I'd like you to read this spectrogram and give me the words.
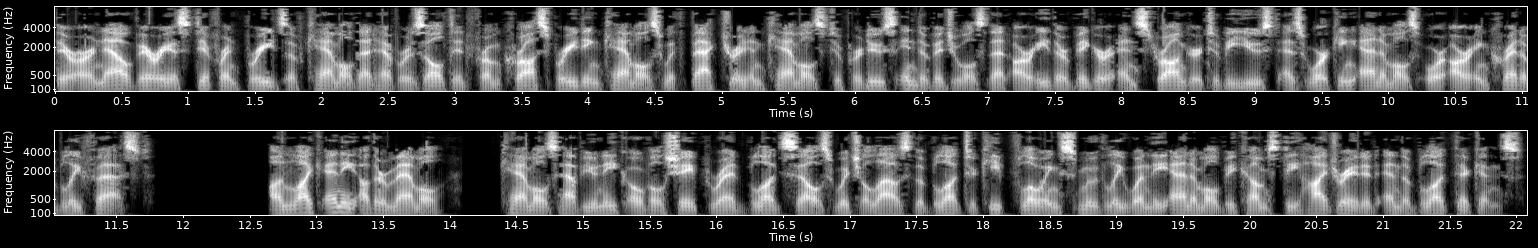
there are now various different breeds of camel that have resulted from crossbreeding camels with Bactrian camels to produce individuals that are either bigger and stronger to be used as working animals or are incredibly fast. Unlike any other mammal, camels have unique oval-shaped red blood cells which allows the blood to keep flowing smoothly when the animal becomes dehydrated and the blood thickens.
